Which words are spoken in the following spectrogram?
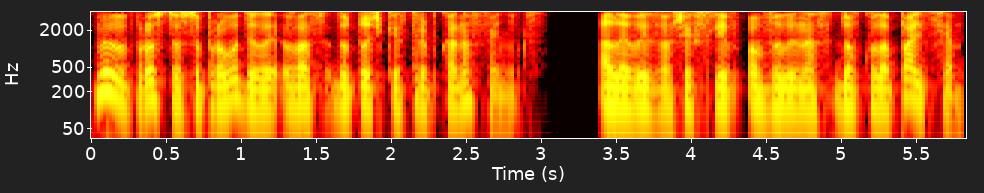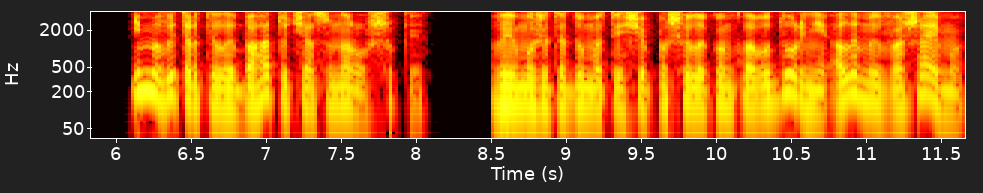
ми б просто супроводили вас до точки стрибка на Фенікс. Але ви з ваших слів обвели нас довкола пальця, і ми витратили багато часу на розшуки. Ви можете думати, що пошили конклаву дурні, але ми вважаємо,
